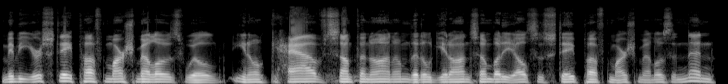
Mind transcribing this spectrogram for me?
maybe your Stay Puft marshmallows will you know have something on them that'll get on somebody else's Stay Puft marshmallows, and then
